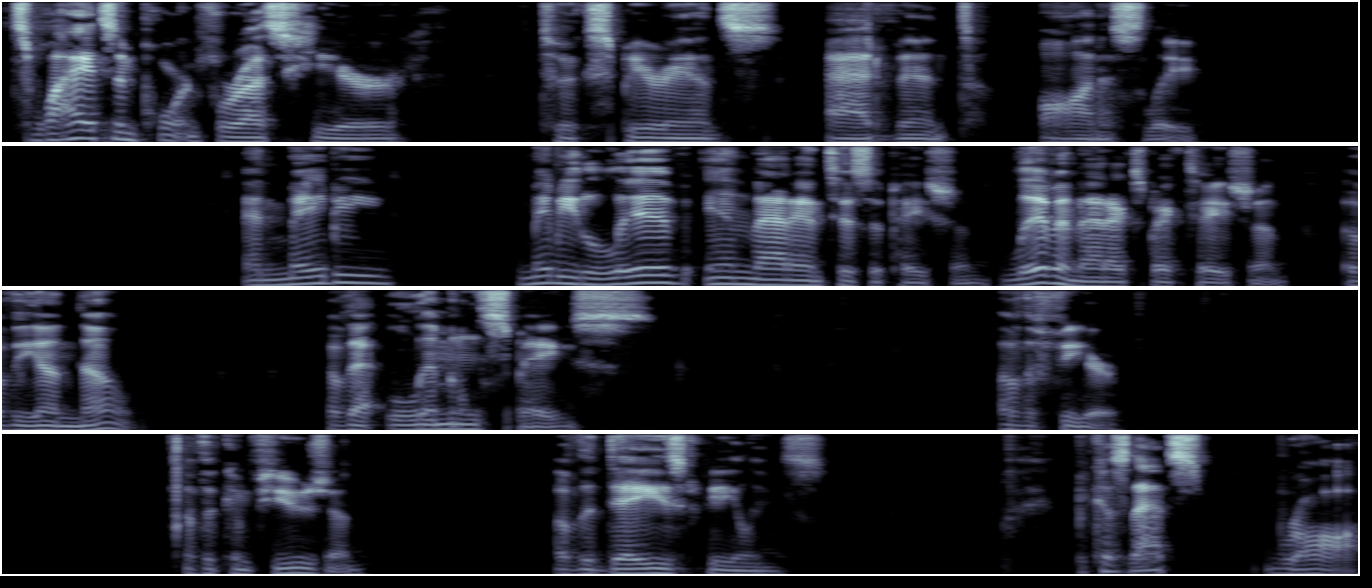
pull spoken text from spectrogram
It's why it's important for us here to experience Advent honestly and maybe maybe live in that anticipation, live in that expectation of the unknown, of that liminal space, of the fear, of the confusion, of the dazed feelings. Because that's raw.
